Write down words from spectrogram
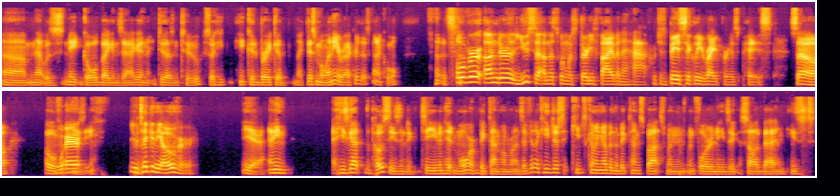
Um, and that was Nate Gold by Gonzaga in 2002. So he he could break a like this millennia record. That's kind of cool. over under you set on this one was 35 and a half, which is basically right for his pace. So over where easy. you're taking the over. Yeah. I mean, he's got the postseason to, to even hit more big time home runs. I feel like he just keeps coming up in the big time spots when when Florida needs a solid bat, and he's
